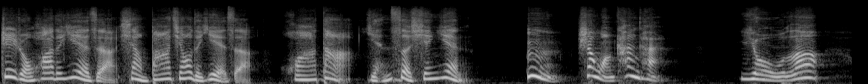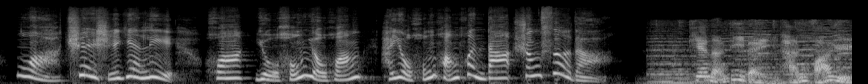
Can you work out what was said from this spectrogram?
这种花的叶子像芭蕉的叶子，花大，颜色鲜艳。嗯，上网看看，有了哇，确实艳丽，花有红有黄，还有红黄混搭双色的。天南地北谈华语。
